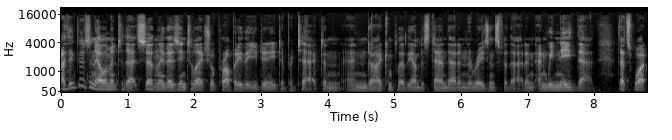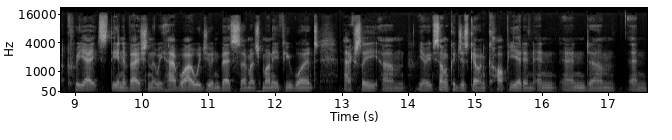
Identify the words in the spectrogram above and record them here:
I think there's an element to that. Certainly, there's intellectual property that you do need to protect, and, and I completely understand that and the reasons for that. And, and we need that. That's what creates the innovation that we have. Why would you invest so much money if you weren't actually, um, you know, if someone could just go and copy it and and and um, and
